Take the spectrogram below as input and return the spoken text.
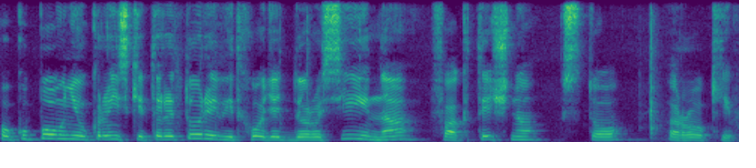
Окуповані українські території відходять до Росії на фактично 100 років.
